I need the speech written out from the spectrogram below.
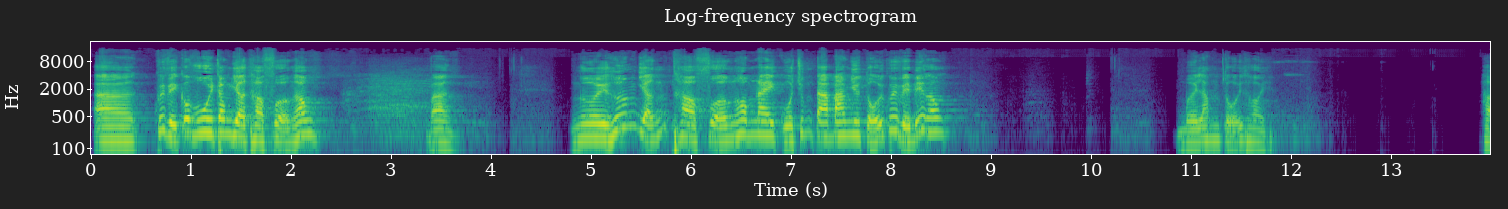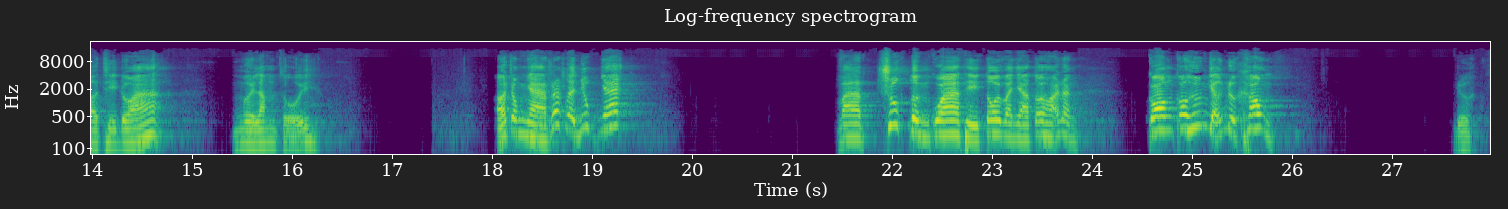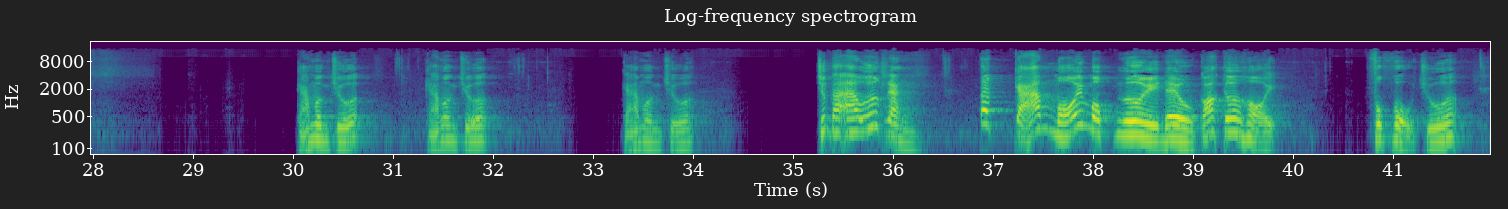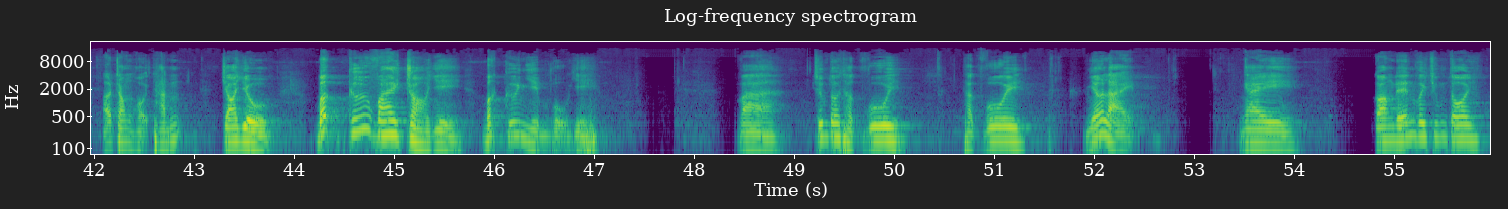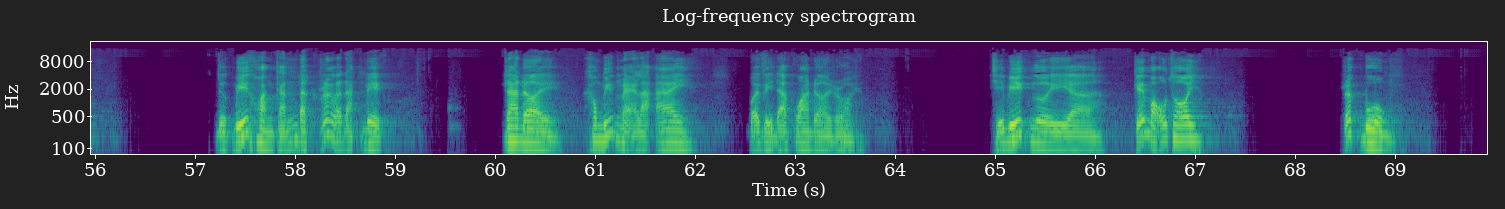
À, quý vị có vui trong giờ thờ phượng không? Vâng. Người hướng dẫn thờ phượng hôm nay của chúng ta bao nhiêu tuổi quý vị biết không? 15 tuổi thôi. Hờ thị đoá 15 tuổi. Ở trong nhà rất là nhút nhát. Và suốt tuần qua thì tôi và nhà tôi hỏi rằng con có hướng dẫn được không? Được. Cảm ơn Chúa. Cảm ơn Chúa. Cảm ơn Chúa. Chúng ta ao ước rằng tất cả mỗi một người đều có cơ hội phục vụ Chúa ở trong hội thánh cho dù bất cứ vai trò gì, bất cứ nhiệm vụ gì. Và chúng tôi thật vui, thật vui nhớ lại ngày con đến với chúng tôi. Được biết hoàn cảnh đặc, rất là đặc biệt. Ra đời, không biết mẹ là ai, bởi vì đã qua đời rồi. Chỉ biết người à, kế mẫu thôi. Rất buồn.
